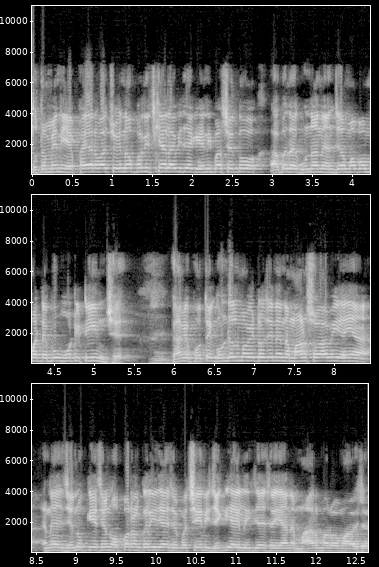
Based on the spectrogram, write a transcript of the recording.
તો તમે એની એફઆઈઆર વાંચો એના ઉપરથી જ ખ્યાલ આવી જાય કે એની પાસે તો આ બધા ગુનાને અંજામ આપવા માટે બહુ મોટી ટીમ છે. કારણ કે પોતે ગોંડલમાં બેઠો છે ને એના માણસો આવી અહીંયા અને જેનું કેસ એનું અપહરણ કરી જાય છે પછી એની જગ્યાએ લઈ જાય છે એને માર મારવામાં આવે છે.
